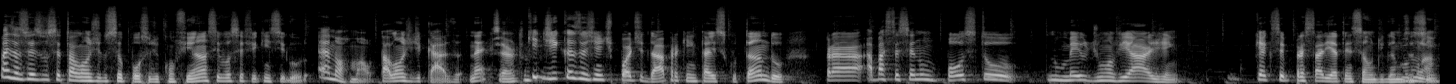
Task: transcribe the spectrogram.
Mas às vezes você tá longe do seu posto de confiança e você fica inseguro. É normal, tá longe de casa, né? Certo. Que dicas a gente pode dar para quem tá escutando para abastecer num posto no meio de uma viagem? O que é que você prestaria atenção, digamos Vamos assim? Lá.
